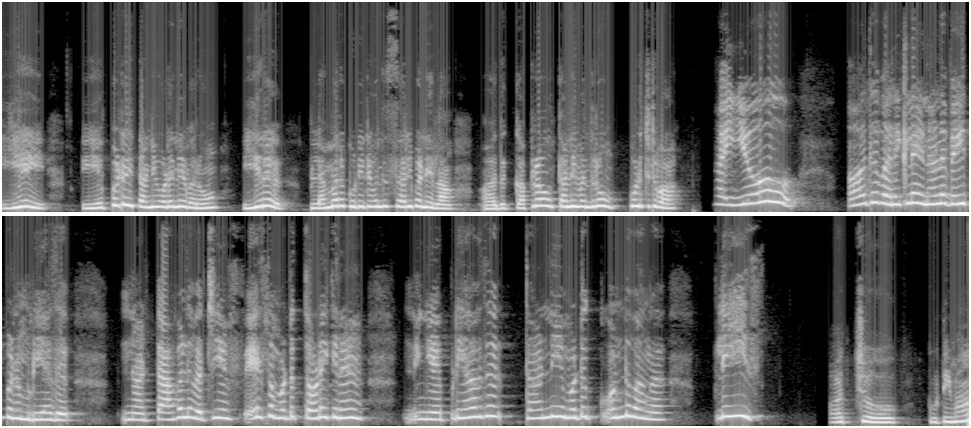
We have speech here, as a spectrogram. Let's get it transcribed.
ஏய் எப்படி தண்ணி உடனே வரும்? இரு பிளம்பரை கூட்டிட்டு வந்து சரி பண்ணிடலாம். அதுக்கப்புறம் தண்ணி வந்துரும் குளிச்சிட்டு வா. ஐயோ அது வரைக்கும் என்னால் வெயிட் பண்ண முடியாது. நான் டவலை வச்சு என் ஃபேஸை மட்டும் துடைக்கிறேன். நீங்கள் எப்படியாவது தண்ணியை மட்டும் கொண்டு வாங்க. ப்ளீஸ் அச்சோ குட்டிமா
